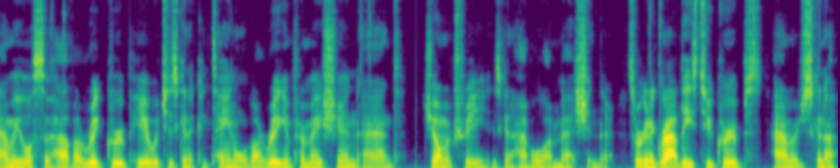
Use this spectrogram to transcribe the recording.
And we also have our rig group here, which is going to contain all of our rig information and geometry is going to have all our mesh in there. So we're going to grab these two groups and we're just going to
